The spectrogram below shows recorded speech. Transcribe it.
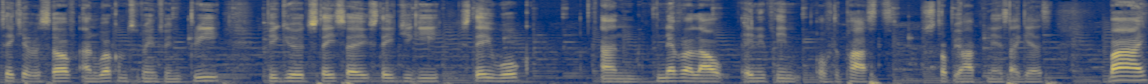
Take care of yourself and welcome to 2023. Be good, stay safe, stay jiggy, stay woke, and never allow anything of the past stop your happiness, I guess. Bye.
